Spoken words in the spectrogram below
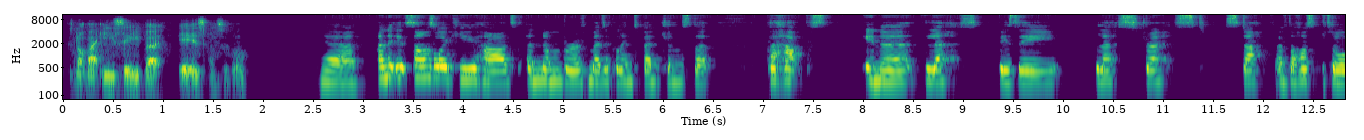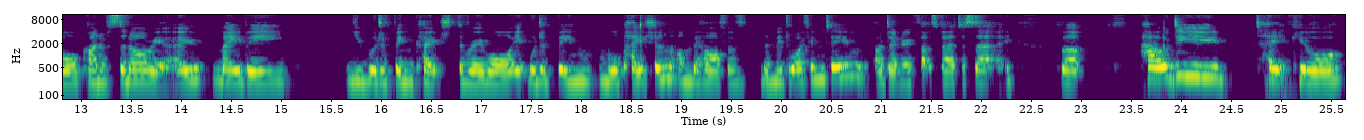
It's not that easy, but it is possible. Yeah. And it sounds like you had a number of medical interventions that perhaps in a less busy, less stressed staff of the hospital kind of scenario, maybe you would have been coached through or it would have been more patient on behalf of the midwifing team. I don't know if that's fair to say, but how do you take your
